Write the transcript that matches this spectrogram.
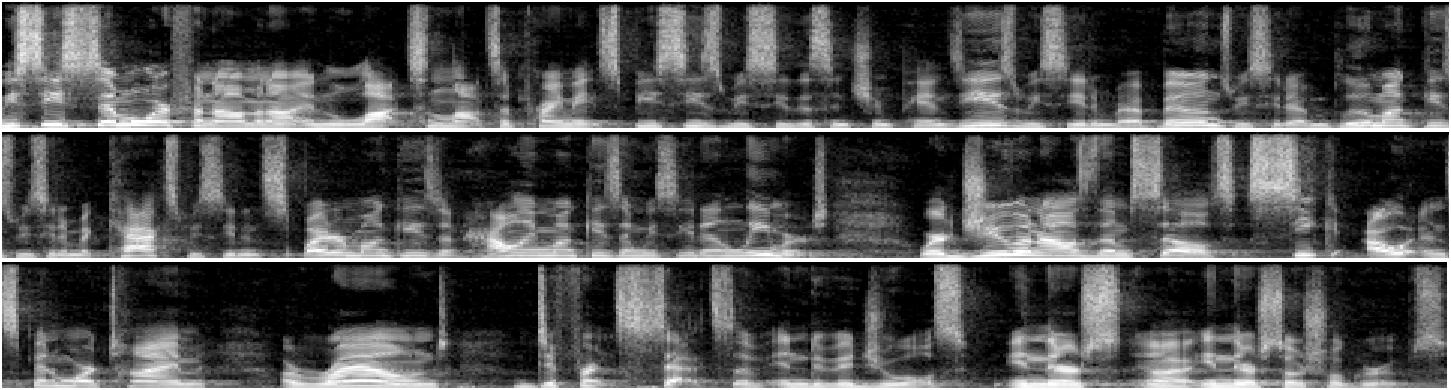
We see similar phenomena in lots and lots of primate species. We see this in chimpanzees, we see it in baboons, we see it in blue monkeys, we see it in macaques, we see it in spider monkeys and howling monkeys, and we see it in lemurs, where juveniles themselves seek out and spend more time around different sets of individuals in their, uh, in their social groups.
